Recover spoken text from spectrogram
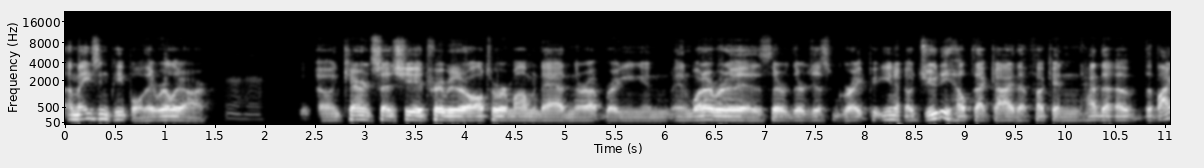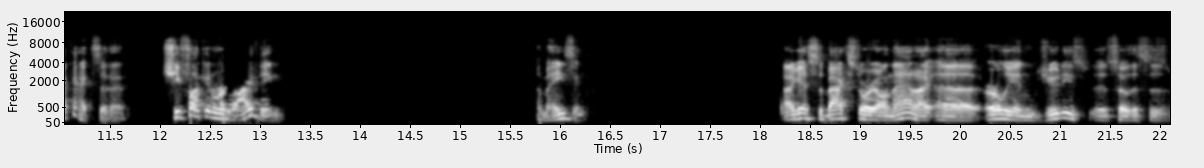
amazing people. They really are. You know, and Karen said she attributed it all to her mom and dad and their upbringing and and whatever it is, they're they're just great. pe- You know, Judy helped that guy that fucking had the the bike accident. She fucking revived him. Amazing. I guess the backstory on that, I uh, early in Judy's, uh, so this is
